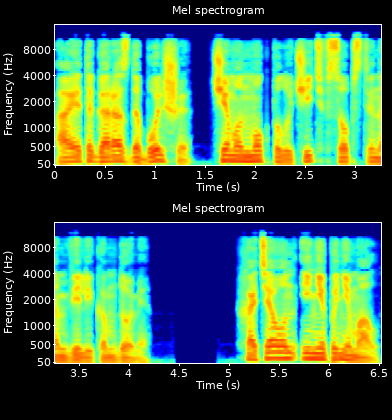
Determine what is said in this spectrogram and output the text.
А это гораздо больше, чем он мог получить в собственном великом доме. Хотя он и не понимал,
